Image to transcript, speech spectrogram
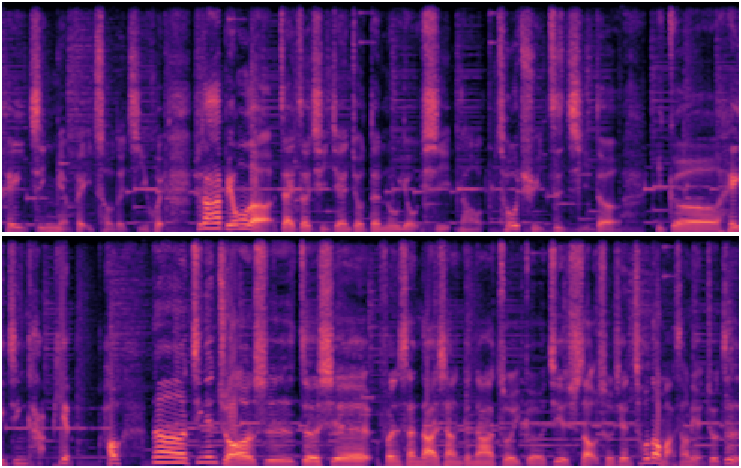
黑金免费抽的机会，所以大家别忘了在这期间就登录游戏，然后抽取自己的一个黑金卡片。好。那今天主要是这些分三大项跟大家做一个介绍。首先抽到马上练，就这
